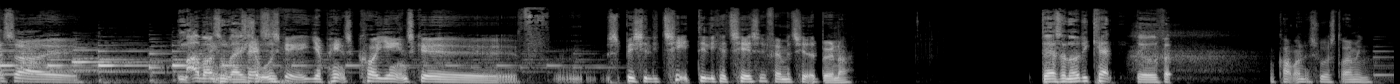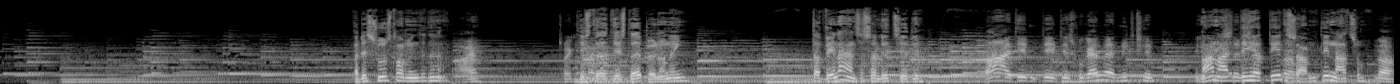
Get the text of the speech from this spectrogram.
Altså øh, Meget voldsom den reaktion. klassiske japansk-koreanske øh, specialitet, delikatesse, fermenterede bønner. Det er altså noget, de kan derude. For... Nu kommer der surstrømming. Var det surstrømning, det der? Nej. Det er, stadig, det er stadig bønderne, ikke? Der vender han sig så lidt til det. Nej, nej, det, det, det skulle gerne være et nyt klip. Nej, nej, det her, det er det samme. Det er natto. Nå.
